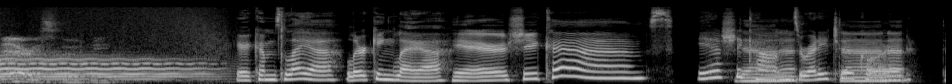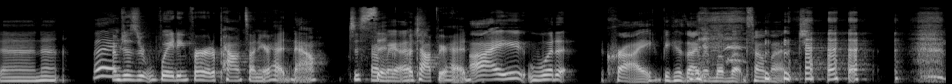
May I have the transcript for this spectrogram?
Very spooky. Here comes Leia, lurking Leia. Here she comes. Here she Dun-na, comes, ready to dun-na, record. I'm just waiting for her to pounce on your head now. Just Oh sit gosh. atop your head. I would cry because I would love that so much.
